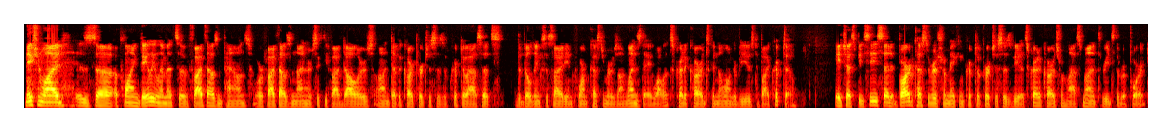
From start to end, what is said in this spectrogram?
Nationwide is uh, applying daily limits of £5,000 or $5,965 on debit card purchases of crypto assets. The Building Society informed customers on Wednesday, while its credit cards can no longer be used to buy crypto. HSBC said it barred customers from making crypto purchases via its credit cards from last month, reads the report.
